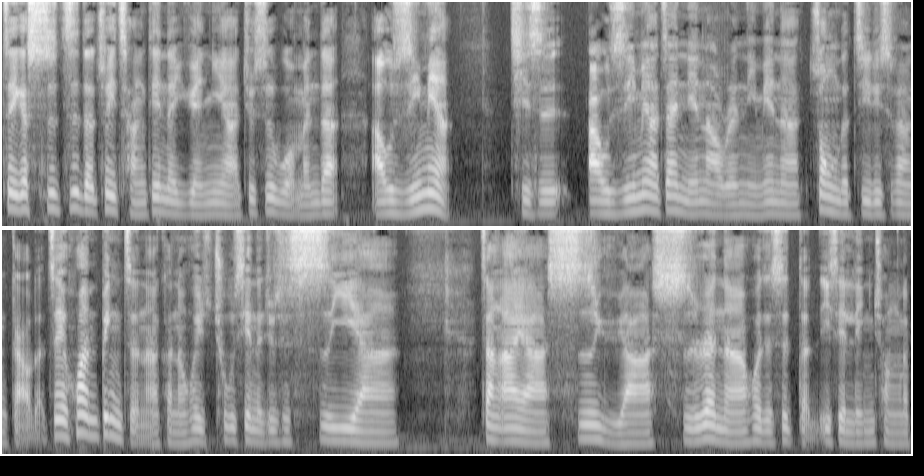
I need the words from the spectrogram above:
这个失智的最常见的原因啊，就是我们的 Alzheimer。其实 Alzheimer 在年老人里面呢，中的几率是非常高的。这患病者呢，可能会出现的就是失忆啊。障碍啊、失语啊、失认啊，或者是等一些临床的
